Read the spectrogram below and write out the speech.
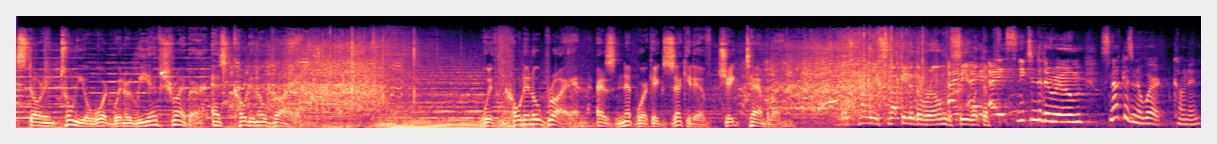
Starring Tony Award winner Liev Schreiber as Conan O'Brien. With Conan O'Brien as network executive Jake Tamblin. This time you snuck into the room to see what the. I sneaked into the room. Snuck isn't a word, Conan.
